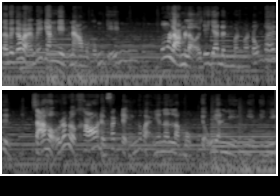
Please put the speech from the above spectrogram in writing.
Tại vì các bạn biết doanh nghiệp nào mà cũng chỉ muốn làm lợi cho gia đình mình mà trốn thuế thì xã hội rất là khó để phát triển các bạn. Cho nên là một chủ doanh nghiệp nghiệp thì nhi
